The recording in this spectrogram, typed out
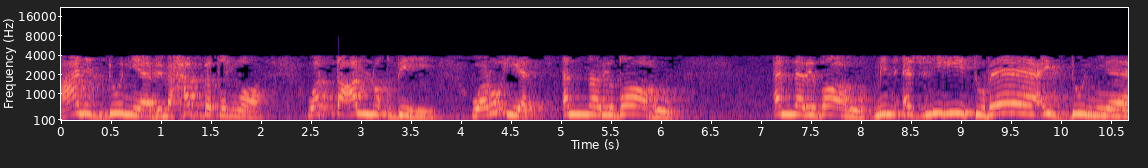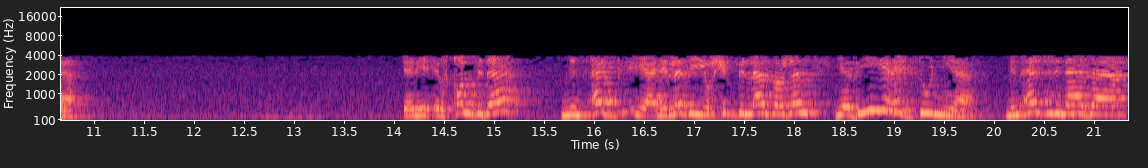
عن الدنيا بمحبة الله والتعلق به ورؤية أن رضاه أن رضاه من أجله تباع الدنيا. يعني القلب ده من أجل يعني الذي يحب الله عز وجل يبيع الدنيا. من أجل ماذا؟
